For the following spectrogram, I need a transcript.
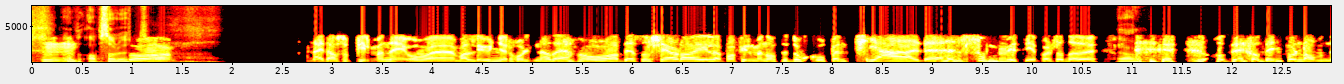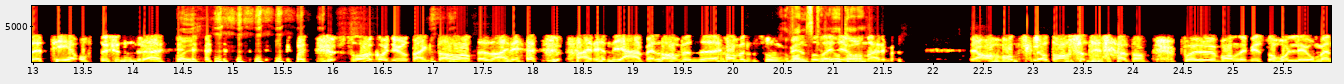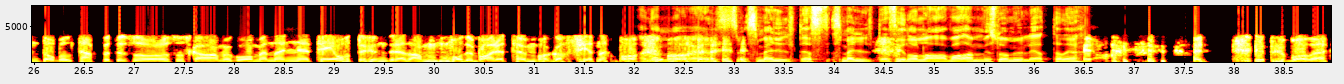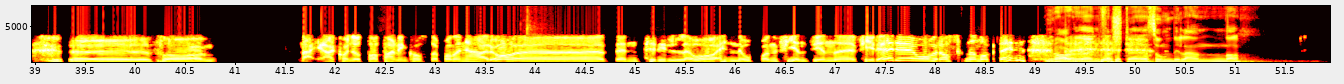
Mm. Absolutt. Så, nei, det, altså, Filmen er jo eh, veldig underholdende, det. Og det som skjer da i løpet av filmen, at det dukker opp en fjerde zombie-type, skjønner du. Ja. og, det, og den får navnet T800. Så da kan du jo tenke deg at det der er, det er en jævel av en, av en zombie. så den er jo nærmest ja, vanskelig å ta. så det er sant. For vanligvis så holder jo med en double tap, du, så, så skal de jo gå. Men den T800, da må du bare tømme magasinet på. Ja, de må smeltes, smeltes i noe lava, dem, hvis du har mulighet til det. Ja, det må det. Eh, Så Nei, jeg kan jo ta terningkastet på denne her òg. Den triller og ender opp på en finfin fin firer. Overraskende nok, den. Hvor har du den første zombielanden da?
